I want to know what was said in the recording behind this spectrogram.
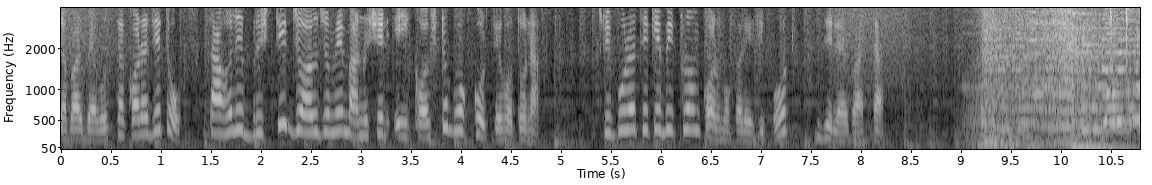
যাবার ব্যবস্থা করা যেত তাহলে বৃষ্টির জল জমে মানুষের এই কষ্ট ভোগ করতে হতো না। ত্রিপুরা থেকে বিক্রম কর্মকারের রিপোর্ট জেলার বার্তা। Thank you.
